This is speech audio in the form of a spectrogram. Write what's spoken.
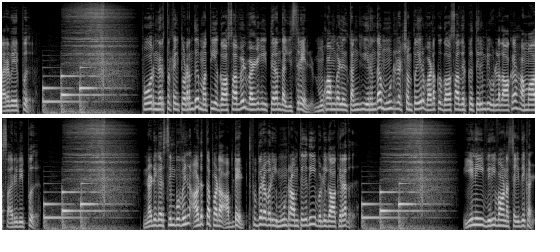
வரவேற்பு. போர் நிறுத்தத்தை தொடர்ந்து மத்திய காசாவில் வழியை திறந்த இஸ்ரேல் முகாம்களில் தங்கியிருந்த மூன்று லட்சம் பேர் வடக்கு காசாவிற்கு திரும்பியுள்ளதாக ஹமாஸ் அறிவிப்பு. நடிகர் சிம்புவின் அடுத்த பட அப்டேட் பிப்ரவரி மூன்றாம் தேதி வெளியாகிறது. இனி விரிவான செய்திகள்.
